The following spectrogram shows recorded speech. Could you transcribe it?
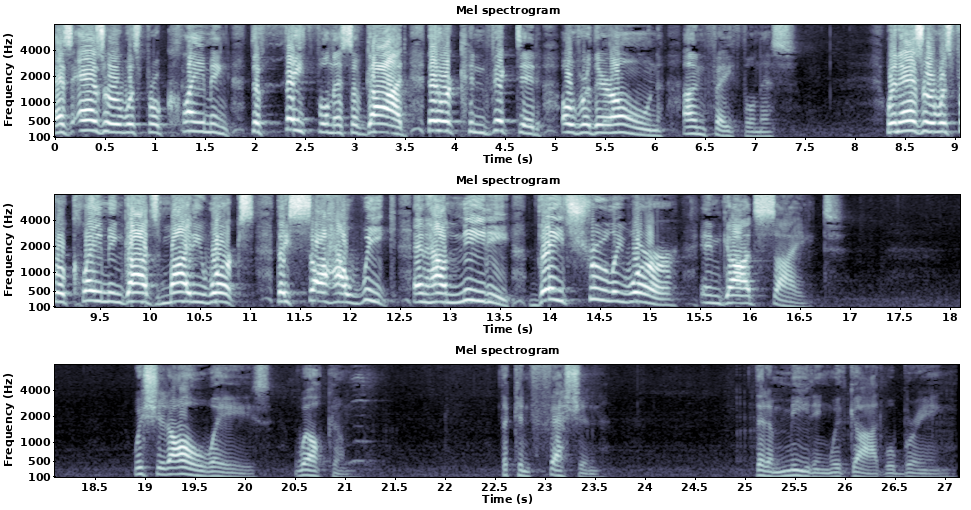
As Ezra was proclaiming the faithfulness of God, they were convicted over their own unfaithfulness. When Ezra was proclaiming God's mighty works, they saw how weak and how needy they truly were in God's sight. We should always welcome the confession that a meeting with God will bring.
